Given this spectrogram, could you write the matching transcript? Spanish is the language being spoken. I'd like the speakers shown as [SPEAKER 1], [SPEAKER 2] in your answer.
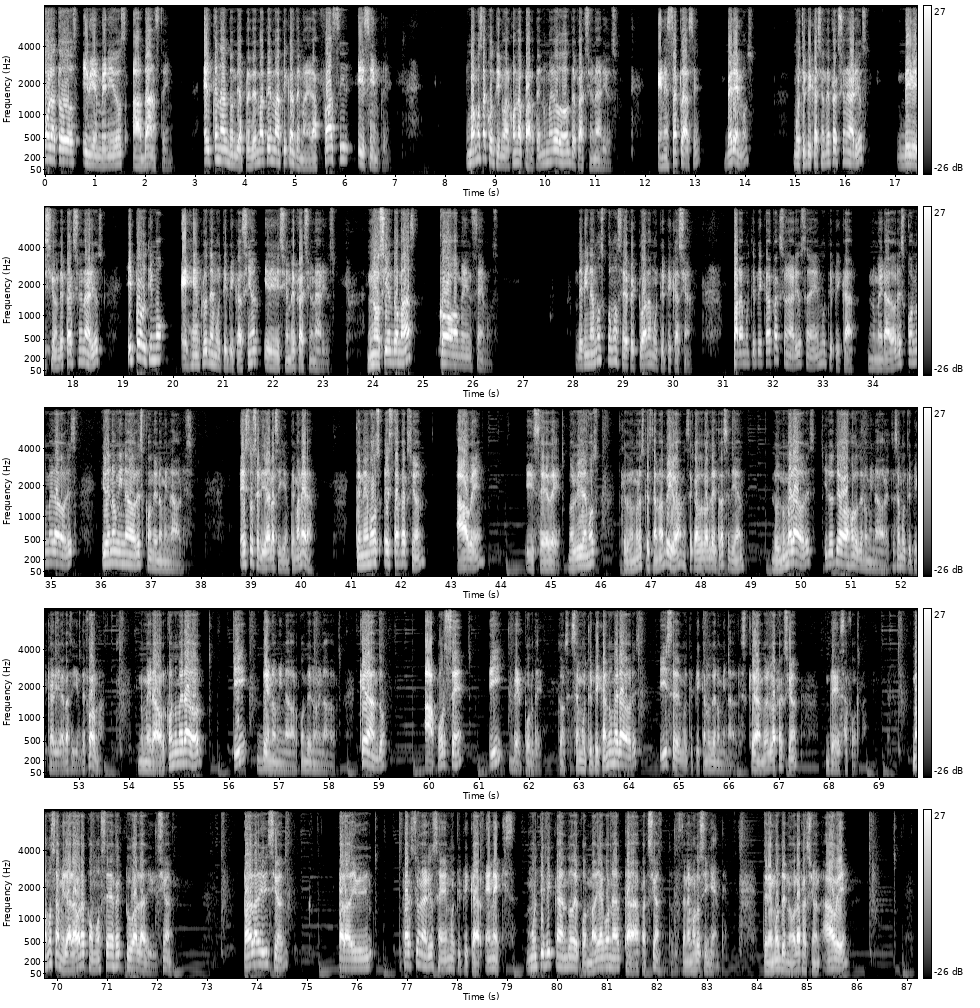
[SPEAKER 1] Hola a todos y bienvenidos a Danstein, el canal donde aprendes matemáticas de manera fácil y simple. Vamos a continuar con la parte número 2 de fraccionarios. En esta clase veremos multiplicación de fraccionarios, división de fraccionarios y por último ejemplos de multiplicación y división de fraccionarios. No siendo más, comencemos. Definamos cómo se efectúa la multiplicación. Para multiplicar fraccionarios se deben multiplicar numeradores con numeradores y denominadores con denominadores. Esto sería de la siguiente manera. Tenemos esta fracción AB y CD. No olvidemos que los números que están arriba, en este caso las letras, serían los numeradores y los de abajo los denominadores. Entonces se multiplicaría de la siguiente forma. Numerador con numerador y denominador con denominador, quedando A por C y B por D. Entonces se multiplican numeradores y se multiplican los denominadores, quedando en la fracción de esa forma. Vamos a mirar ahora cómo se efectúa la división. Para la división, para dividir fraccionarios se debe multiplicar en X, multiplicando de forma diagonal cada fracción. Entonces tenemos lo siguiente. Tenemos de nuevo la fracción AB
